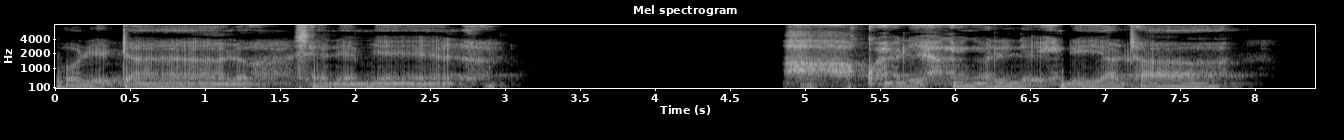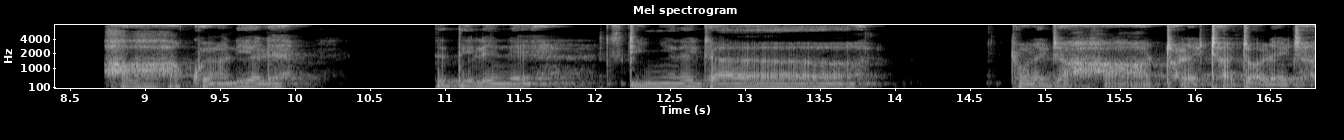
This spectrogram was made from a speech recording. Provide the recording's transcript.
ဖို့ရတန်လို့ဆင်းနေမြင်လို့ဟာကွယ်လေးငငလေးနဲ့အိန္ဒိယထား ဟာကွယ်လေးလည်းတတိလေးနဲ့တင်းညလိုက်တာထွက်လိုက်တာဟာထွက်လိုက်တာထွက်လိုက်တာ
